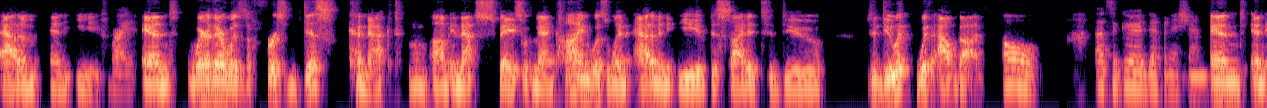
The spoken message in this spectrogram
Adam and Eve. Right. And where there was the first disconnect mm. um, in that space with mankind was when Adam and Eve decided to do to do it without God. Oh, that's a good definition. And and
